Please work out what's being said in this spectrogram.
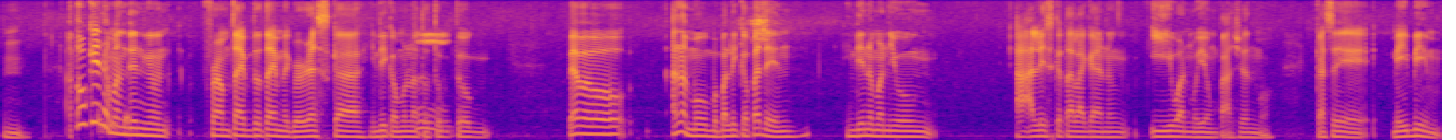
Mm. At okay naman din yung from time to time nagre-rest ka, hindi ka muna mm. tutugtog. Mm. Pero alam mo, babalik ka pa din. Hindi naman yung aalis ka talaga nung iiwan mo yung passion mo. Kasi maybe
